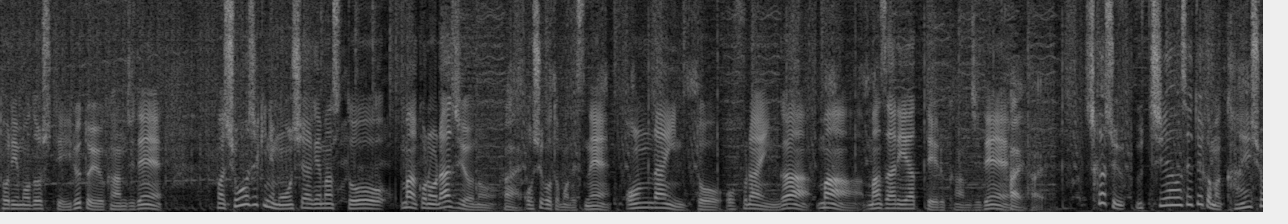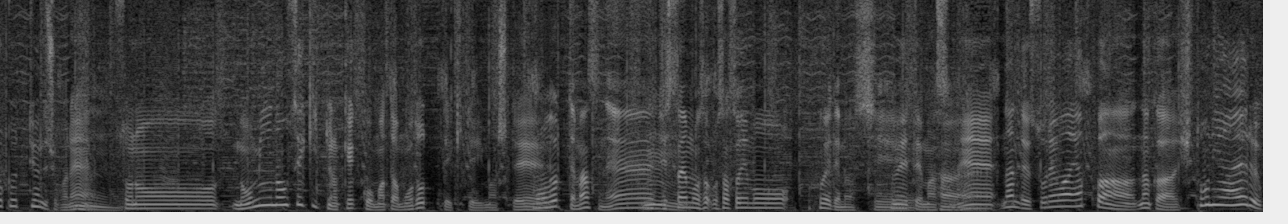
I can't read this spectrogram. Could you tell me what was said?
取り戻しているという感じで、まあ、正直に申し上げますと、まあ、このラジオのはい。お仕事もですね、オンラインとオフラインが、まあ、混ざり合っている感じで、はいはいしかし打ち合わせというか、まあ、会食っていうんでしょうかね、うん。その飲みの席っていうのは結構また戻ってきていまして。戻ってますね、うん。実際もおお誘いも増えてますし。増えてますね、なんでそれはやっぱなんか人に会える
